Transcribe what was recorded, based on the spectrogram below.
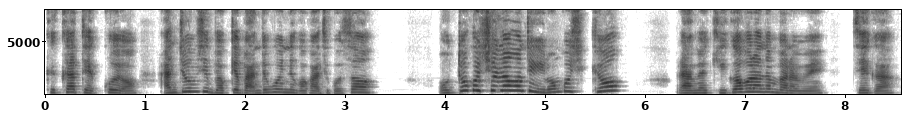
그깟 데코요 안주 음식 몇 개 만들고 있는 거 가지고서 어떻게 신랑한테 이런 거 시켜? 라며 기겁을 하는 바람에 제가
